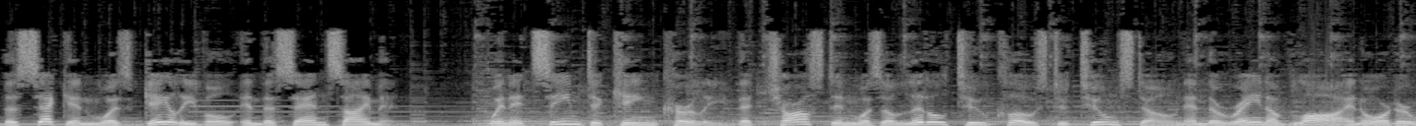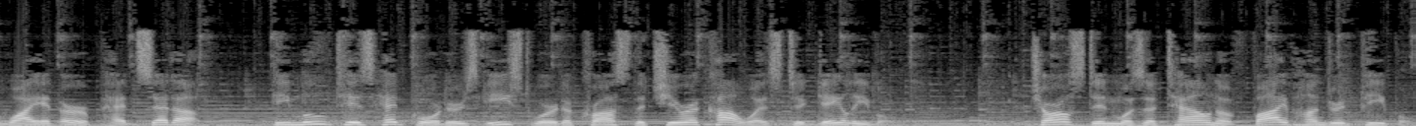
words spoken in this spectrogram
The second was Galeyville in the San Simon. When it seemed to King Curly that Charleston was a little too close to Tombstone and the reign of law and order Wyatt Earp had set up, he moved his headquarters eastward across the Chiricahuas to Galeyville. Charleston was a town of 500 people,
